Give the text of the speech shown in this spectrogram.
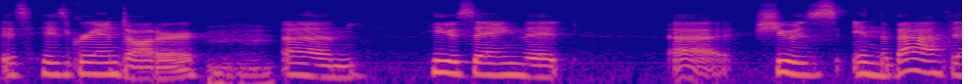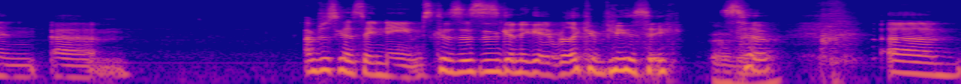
it's his granddaughter. Um, he was saying that uh, she was in the bath, and um, I'm just gonna say names because this is gonna get really confusing. So Okay.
